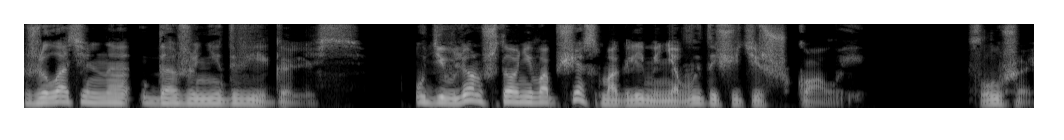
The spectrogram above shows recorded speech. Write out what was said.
Желательно даже не двигались. Удивлен, что они вообще смогли меня вытащить из школы. «Слушай,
